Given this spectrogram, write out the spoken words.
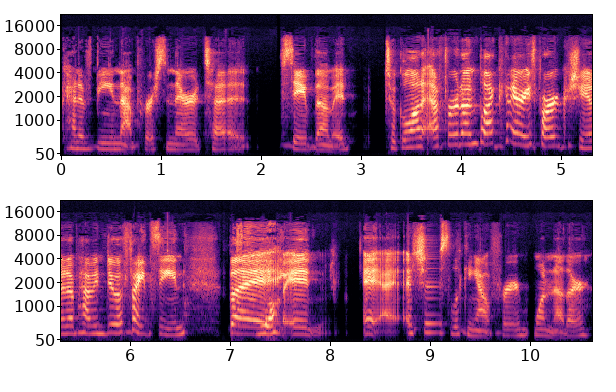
kind of being that person there to save them it took a lot of effort on black canary's part because she ended up having to do a fight scene but Yeah. it, it it's just looking out for one another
